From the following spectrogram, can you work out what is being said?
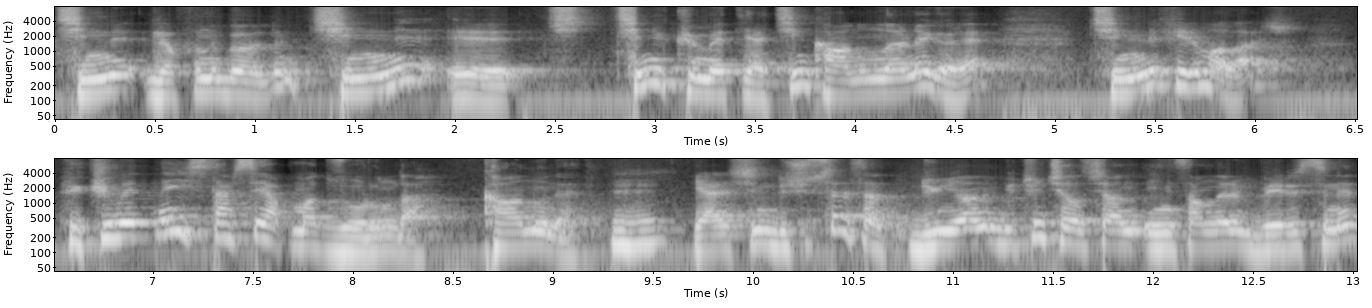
Çinli lafını böldüm. Çinli e, Çin hükümeti ya Çin kanunlarına göre Çinli firmalar hükümet ne isterse yapmak zorunda. Kanunen. Yani şimdi düşünsene sen dünyanın bütün çalışan insanların verisini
